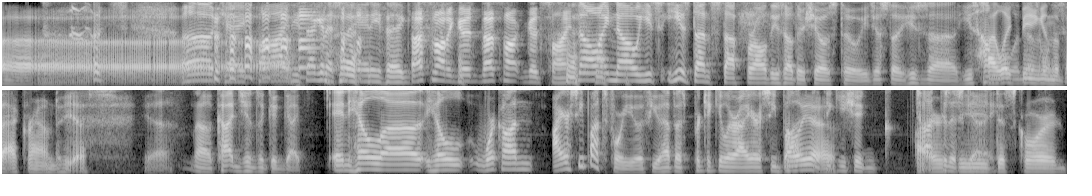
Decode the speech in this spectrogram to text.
Uh, Okay, fine. He's not going to say anything. That's not a good. That's not a good sign. No, I know he's he's done stuff for all these other shows too. He just uh, he's uh, he's humble. I like being in the say- background. Yes. Yeah, no, Cotton Gin's a good guy, and he'll uh, he'll work on IRC bots for you if you have a particular IRC bot. Oh, yeah. I think you should talk IRC, to this guy. Discord,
